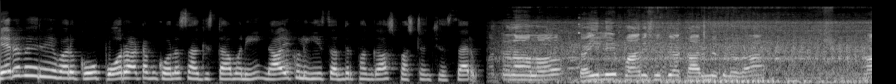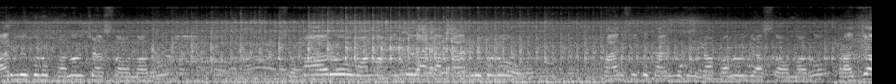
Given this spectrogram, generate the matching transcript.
నెరవేరే వరకు పోరాటం కొనసాగిస్తామని నాయకులు ఈ సందర్భంగా స్పష్టం చేశారు. పట్టణంలో డైలీ పారిశుద్ధ్య కార్మికులుగా కార్మికులు పనులు చేస్తూ ఉన్నారు. సుమారు వంద మంది దాకా కార్మికులు పారిశుద్ధ్య కార్మికులుగా పనులు చేస్తూ ఉన్నారు. ప్రజా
